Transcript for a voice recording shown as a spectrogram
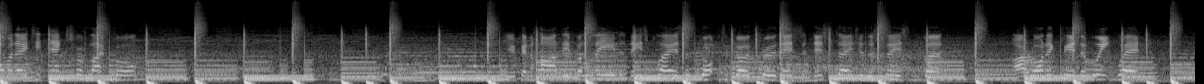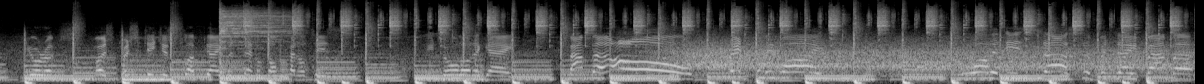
nominated next for Blackpool. You can hardly believe that these players have got to go through this at this stage of the season, but ironically in the week when Europe's most prestigious club game was settled on penalties, it's all on again. Bamber, oh, wide. What a disaster for Dave Bamber.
